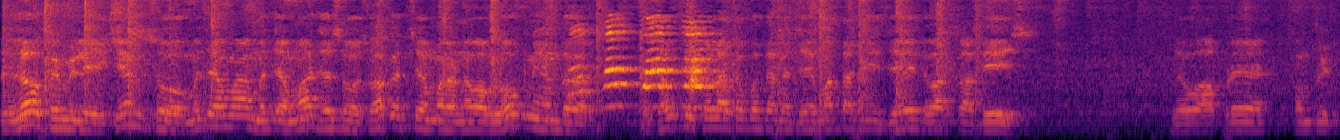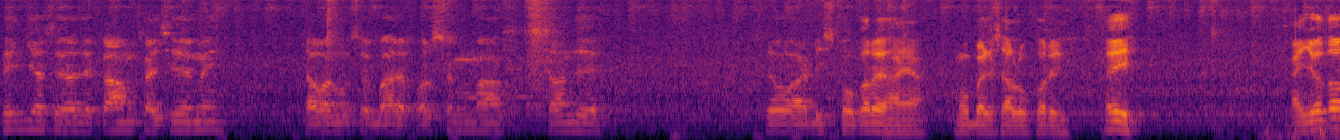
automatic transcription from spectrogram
હેલો ફેમિલી કેમ છો? મજામાં મજામાં જશો સ્વાગત છે અમારા નવા વ્લોગની અંદર. સૌથી પહેલાં તો બધાને જય માતાજી, જય દ્વારકાધીશ. જેવો આપણે કમ્પ્લીટ થઈ ગયા છે. આજે કામ કાંઈ છે નહીં. જવાનું છે બારે પ્રસંગમાં. સાંજે જેવો આ ડિસ્કો કરે અહીંયા મોબાઈલ ચાલુ કરીને. એ અહીં જો તો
